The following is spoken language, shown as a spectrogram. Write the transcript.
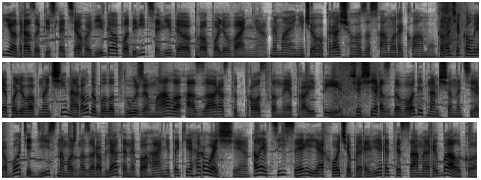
і одразу після цього відео подивіться відео про полювання. Немає нічого кращого за саморекламу. Коротше, коли я полював вночі, народу було дуже мало, а зараз тут просто не пройти. Що ще раз доводить нам, що на цій роботі дійсно можна заробляти непогані такі гроші. Але в цій серії я хочу перевірити саме рибалку.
